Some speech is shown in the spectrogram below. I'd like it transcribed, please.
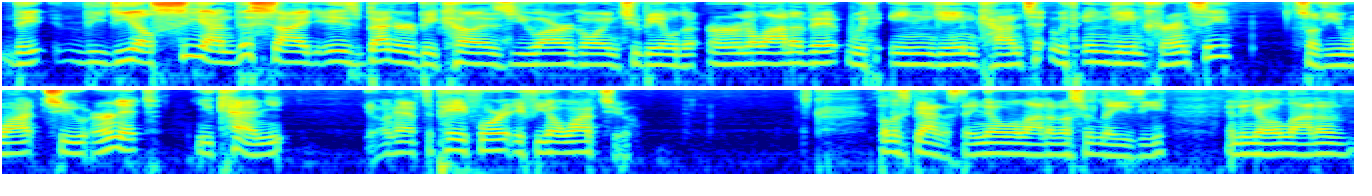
the the DLC on this side is better because you are going to be able to earn a lot of it with in-game content with in-game currency. So if you want to earn it, you can. You, you don't have to pay for it if you don't want to. But let's be honest, they know a lot of us are lazy, and they know a lot of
